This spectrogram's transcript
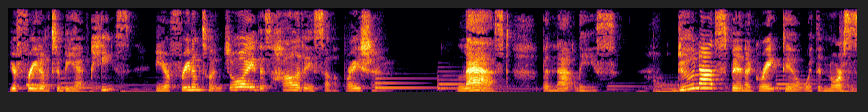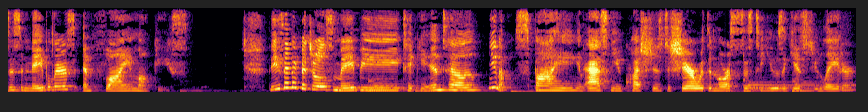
your freedom to be at peace, and your freedom to enjoy this holiday celebration. Last but not least, do not spend a great deal with the narcissist enablers and flying monkeys. These individuals may be taking intel, you know, spying and asking you questions to share with the narcissist to use against you later.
